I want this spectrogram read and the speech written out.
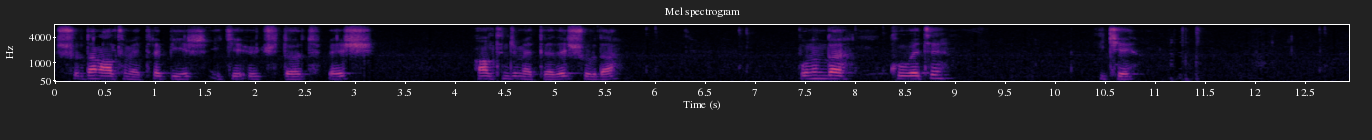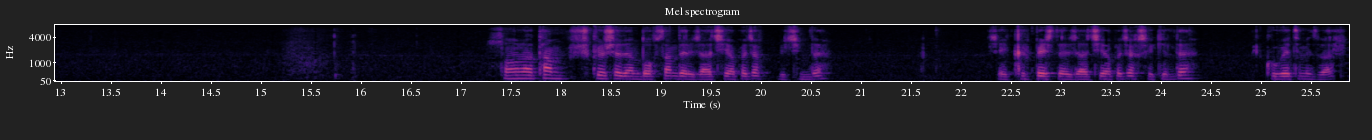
Şuradan 6 metre. 1, 2, 3, 4, 5, 6. metrede şurada. Bunun da kuvveti 2. Sonra tam şu köşeden 90 derece açı yapacak biçimde şey 45 derece açı yapacak şekilde bir kuvvetimiz var.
